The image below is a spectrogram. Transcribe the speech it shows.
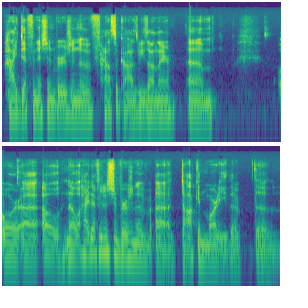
high definition version of House of Cosby's on there. Um, or uh, oh no, high definition version of uh, Doc and Marty, the the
